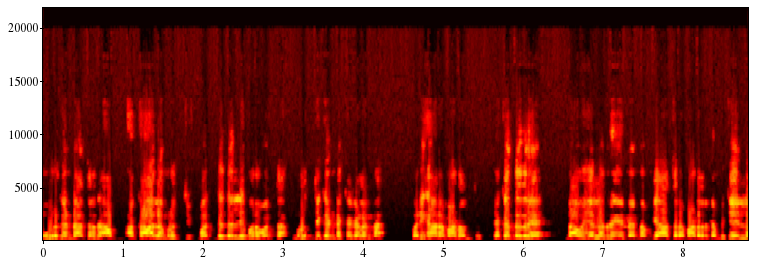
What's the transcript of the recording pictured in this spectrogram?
ಮೂರು ಗಂಡಾಂತರದ ಅಕಾಲ ಮೃತ್ಯು, ಮಧ್ಯದಲ್ಲಿ ಬರುವಂತ ಮೃತ್ಯು ಗಂಡಕಗಳನ್ನ ಪರಿಹಾರ ಮಾಡುವಂಥದ್ದು. ಯಾಕಂತಂದ್ರೆ ನಾವು ಎಲ್ಲಾದ್ರೆ ನಮ್ಗೆ ಆ ತರ ಮಾಡಿದ್ರೆ ನಂಬಿಕೆ ಇಲ್ಲ,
